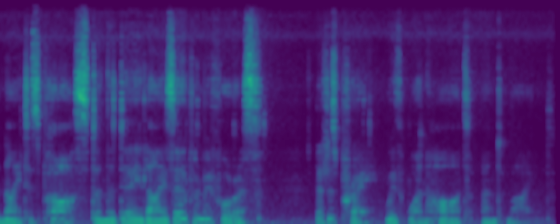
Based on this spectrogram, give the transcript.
The night is past and the day lies open before us. Let us pray with one heart and mind.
